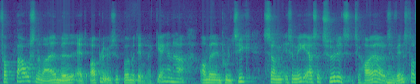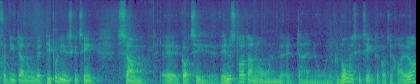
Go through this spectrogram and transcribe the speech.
forbavsende meget med at opløse, både med den regering, han har, og med en politik, som, som ikke er så tydeligt til højre eller til mm. venstre, fordi der er nogle værdipolitiske ting, som øh, går til venstre, der er, nogle, der er nogle økonomiske ting, der går til højre.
